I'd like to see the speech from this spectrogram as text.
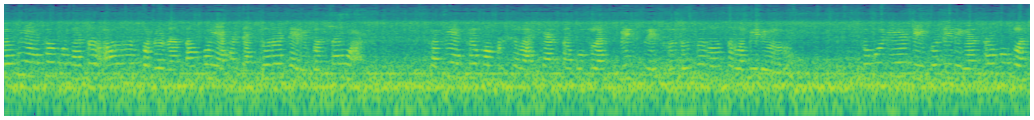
Kami akan mengatur alur penurunan tamu yang hendak turun dari pesawat. Kami akan mempersilahkan tamu kelas bisnis turun terlebih dulu. Kemudian diikuti dengan tamu kelas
